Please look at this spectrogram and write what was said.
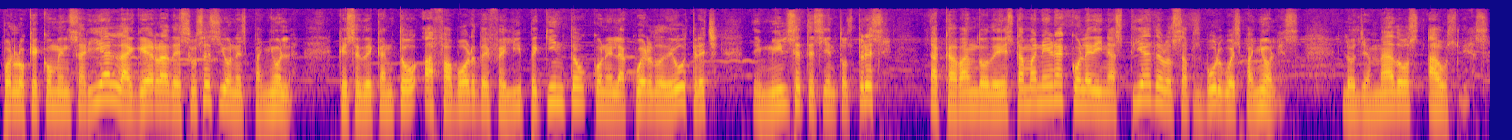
por lo que comenzaría la Guerra de Sucesión Española, que se decantó a favor de Felipe V con el Acuerdo de Utrecht de 1713, acabando de esta manera con la dinastía de los Habsburgo españoles, los llamados Austrias.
